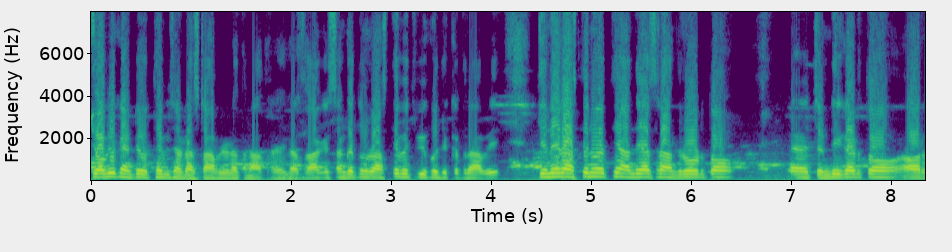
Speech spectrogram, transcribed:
24 ਘੰਟੇ ਉੱਥੇ ਵੀ ਸਾਡਾ ਸਟਾਫ ਜਿਹੜਾ ਤੈਨਾਤ ਰਹੇਗਾ ਤਾਂ ਕਿ ਸੰਗਤ ਨੂੰ ਰਸਤੇ ਵਿੱਚ ਵੀ ਕੋਈ ਦਿੱਕਤ ਨਾ ਆਵੇ। ਜਿੰਨੇ ਰਸਤੇ ਨੂੰ ਇੱਥੇ ਆਉਂਦੇ ਆ ਸਰਹੰਦ ਰੋਡ ਤੋਂ ਚੰਡੀਗੜ੍ਹ ਤੋਂ ਔਰ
